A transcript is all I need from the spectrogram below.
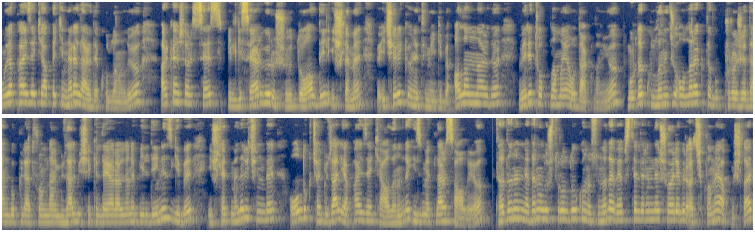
Bu yapay zeka peki nerelerde kullanılıyor? Arkadaşlar ses, bilgisayar görüşü, doğal dil işleme ve içerik yönetimi gibi alanlarda veri toplamaya odaklanıyor. Burada kullanıcı olarak da bu projeden, bu platformdan güzel bir şekilde yararlanabildiğiniz gibi işletmeler için de oldukça güzel yapay zeka alanında hizmetler sağlıyor. TADA'nın neden oluşturulduğu konusunda da web sitelerinde şöyle bir açıklama yapmışlar.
